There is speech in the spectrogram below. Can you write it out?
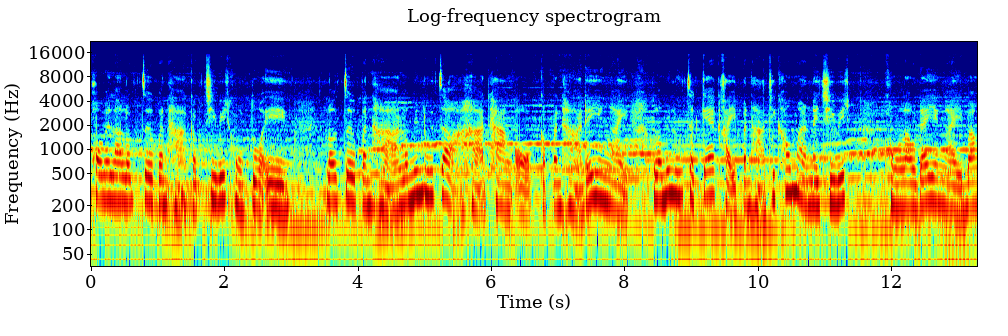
พอเวลาเราเจอปัญหากับชีวิตของตัวเอง เราเจอปัญหาเราไม่รู้จะหาทางออกกับปัญหาได้ยังไง เราไม่รู้จะแก้ไขปัญหาที่เข้ามาในชีวิตของเราได้ยังไง บาง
